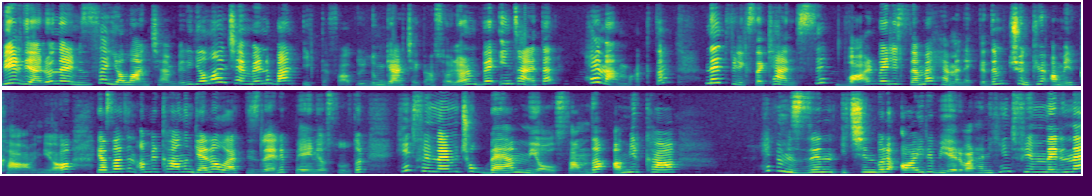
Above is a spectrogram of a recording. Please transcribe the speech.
Bir diğer önerimiz ise Yalan Çemberi. Yalan Çemberi'ni ben ilk defa duydum gerçekten söylüyorum ve internetten hemen baktım. Netflix'te kendisi var ve listeme hemen ekledim. Çünkü Amerika oynuyor. Ya zaten Amerika'nın genel olarak dizilerini beğeniyorsunuzdur. Hint filmlerimi çok beğenmiyor olsam da Amerika hepimizin için böyle ayrı bir yeri var. Hani Hint filmlerine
